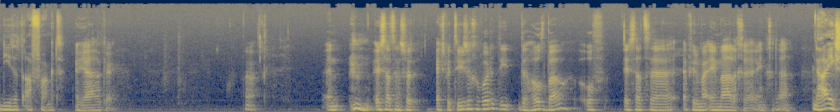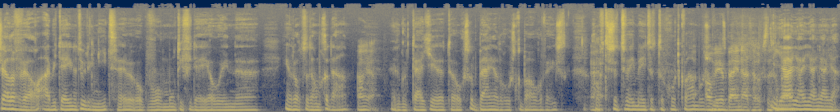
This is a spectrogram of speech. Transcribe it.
die dat afvangt. Ja, oké. Ah. En is dat een soort expertise geworden, die, de hoogbouw? Of is dat, eh, heb je er maar eenmalig eh, in gedaan? Nou, ik zelf wel. ABT natuurlijk niet. We hebben ook bijvoorbeeld Montevideo in, eh, in Rotterdam gedaan. Oh ja. Dat is ook een tijdje het hoogste, bijna het hoogste gebouw geweest. Ja. Of ze twee meter te kort kwamen. Alweer zoiets. bijna het hoogste gebouw. Ja, ja, ja, ja, ja.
